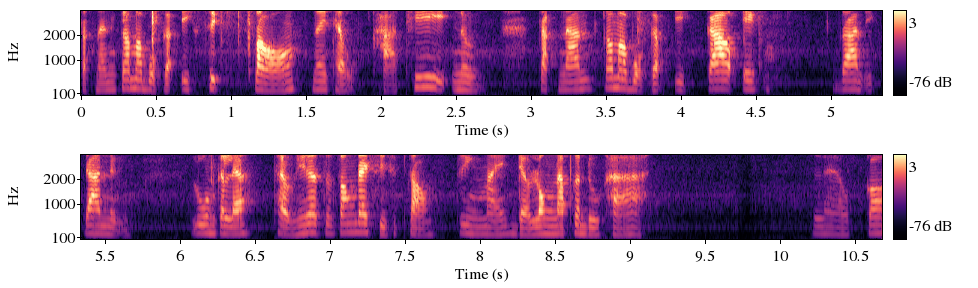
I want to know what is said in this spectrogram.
จากนั้นก็มาบวกกับอีก 12 ในแถวขาที่ 1 จากนั้นก็มาบวกกับอีก 9x ด้านอีกด้านหนึ่ง รวมกันแล้ว แถวนี้เราจะต้องได้ 42 จริงไหม เดี๋ยวลองนับกันดูค่ะ แล้วก็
